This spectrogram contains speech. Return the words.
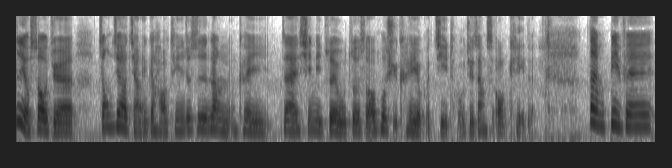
实有时候我觉得宗教讲一个好听，就是让人可以在心里最无助的时候，或许可以有个寄托，我觉得这样是 OK 的。但并非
